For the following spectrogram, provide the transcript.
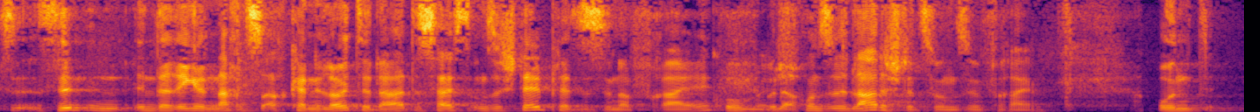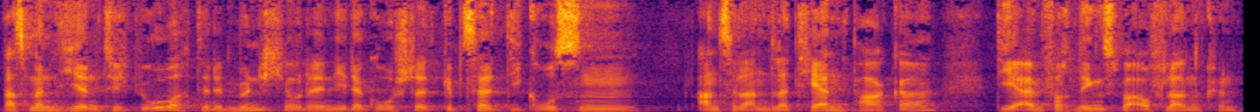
sind in, in, der Regel nachts auch keine Leute da. Das heißt, unsere Stellplätze sind auch frei Komisch. und auch unsere Ladestationen sind frei. Und was man hier natürlich beobachtet, in München oder in jeder Großstadt, gibt's halt die großen Anzahl an Laternenparker, die einfach nirgendwo aufladen können.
